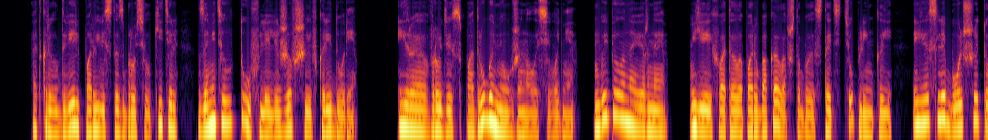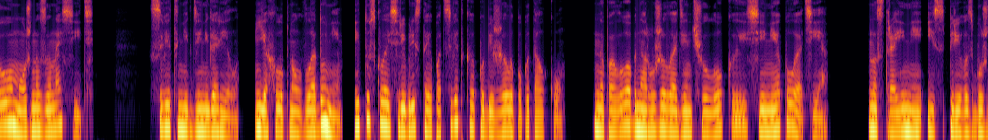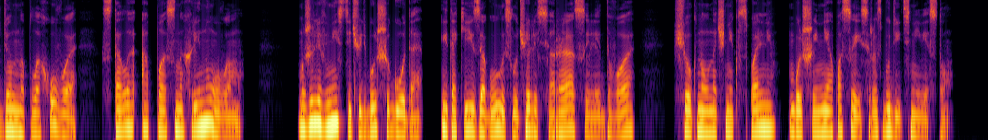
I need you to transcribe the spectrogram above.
Открыл дверь, порывисто сбросил китель, заметил туфли, лежавшие в коридоре. Ира вроде с подругами ужинала сегодня. Выпила, наверное. Ей хватало пары бокалов, чтобы стать тёпленькой. Если больше, то можно заносить. Свет нигде не горел. Я хлопнул в ладони, и тусклая серебристая подсветка побежала по потолку. На полу обнаружил один чулок и синее платье. Настроение из перевозбужденно плохого стало опасно хреновым. Мы жили вместе чуть больше года, и такие загулы случались раз или два. Щелкнул ночник в спальне, больше не опасаясь разбудить невесту.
